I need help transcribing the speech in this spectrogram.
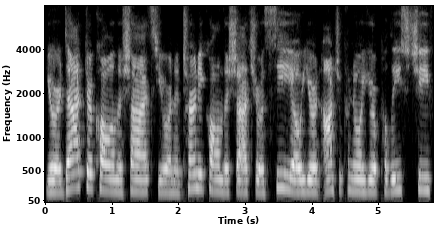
You're a doctor calling the shots, you're an attorney calling the shots, you're a CEO, you're an entrepreneur, you're a police chief,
